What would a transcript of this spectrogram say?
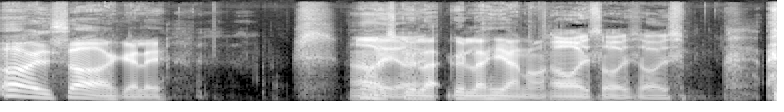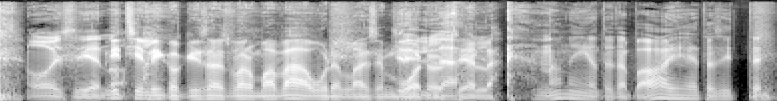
Ai saakeli. Ois kyllä, kyllä hienoa. Ois, ois, ois. Ois hienoa. Vitsilinkokin saisi varmaan vähän uudenlaisen Kyllä. muodon siellä. No niin, otetaanpa aiheita sitten.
